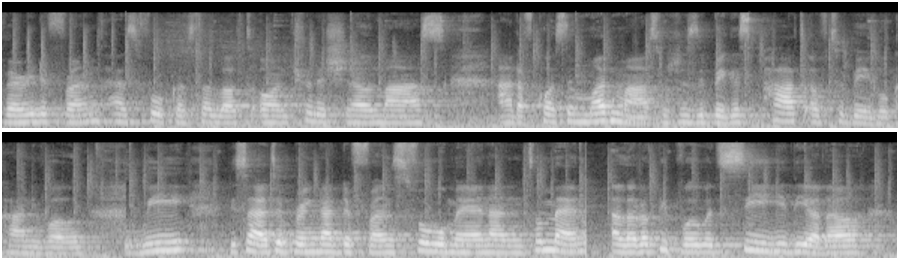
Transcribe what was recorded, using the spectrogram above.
very different, has focused a lot on traditional mass and of course the mud mass, which is the biggest part of Tobago Carnival. We decided to bring that difference for women and for men. A lot of people would see the other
